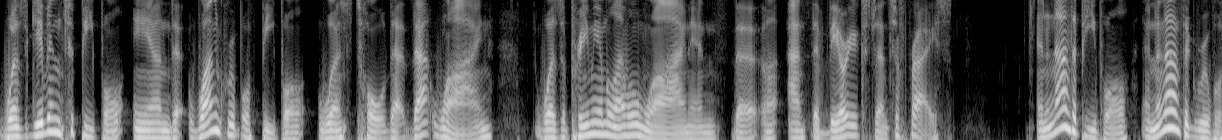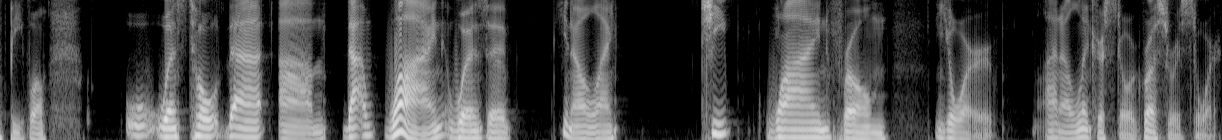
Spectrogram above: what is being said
was given to people, and one group of people was told that that wine was a premium level wine and the uh, at the very expensive price. And another people, and another group of people, was told that um, that wine was a, you know, like cheap wine from your, I don't know, liquor store, grocery store.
